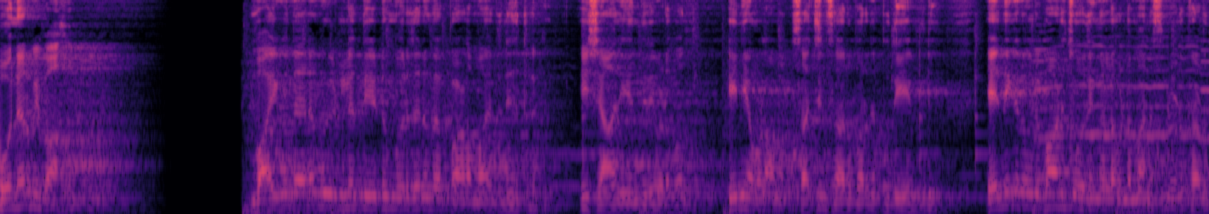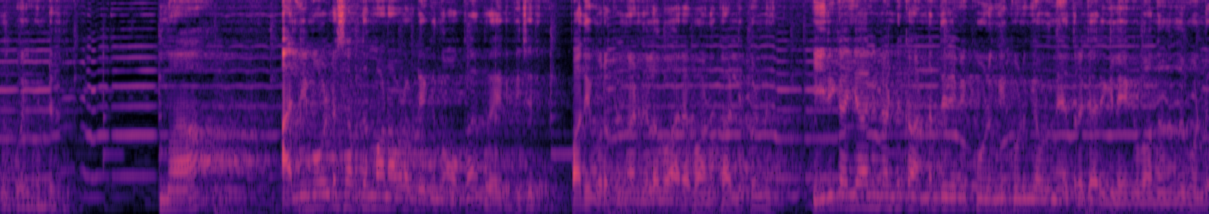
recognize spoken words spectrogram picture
പുനർവിവാഹം. വൈകുന്നേരം വീട്ടിലെത്തിയിട്ടും ഒരുതരം വെപ്പാളമായ നേത്രക്ക് ഈ ശാലി എന്തിനു ഇവിടെ വന്നു? ഇനി അവളാണോ? സച്ചിൻ സാറ് പറഞ്ഞ പുതിയ എം ഡി. ഒരുപാട് ചോദ്യങ്ങൾ അവളുടെ മനസ്സിലൂടെ കടന്നുപോയിക്കൊണ്ടിരുന്നു മാ അല്ലിമോളുടെ ശബ്ദമാണ് അവൾ അവിടേക്ക് നോക്കാൻ പ്രേരിപ്പിച്ചത്. പതിവുറക്കം കഴിഞ്ഞുള്ള വരവാണ് കള്ളിപ്പെണ്ണ്. ഇരു കയ്യാലും രണ്ട് കണ്ണം തിരുമി കുഴുങ്ങി കുഴുങ്ങി അവൾ നേത്രക്കരികിലേക്ക് വന്നത് വന്നു നിന്നുകൊണ്ട്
